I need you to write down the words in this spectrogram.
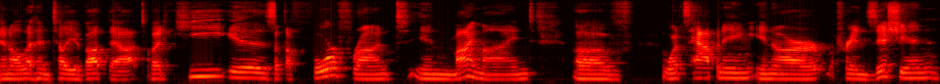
and I'll let him tell you about that. But he is at the forefront, in my mind, of what's happening in our transition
